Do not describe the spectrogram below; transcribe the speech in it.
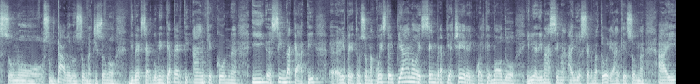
sono sul tavolo, insomma, ci sono diversi argomenti aperti anche con i uh, sindacati. ripeto, insomma, questo è il piano e sembra piacere in qualche modo in linea di massima agli osservatori, anche insomma ai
